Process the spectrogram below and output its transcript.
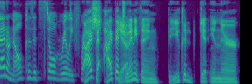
I don't know because it's still really I fresh. I bet Yeah. you anything that you could get in there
